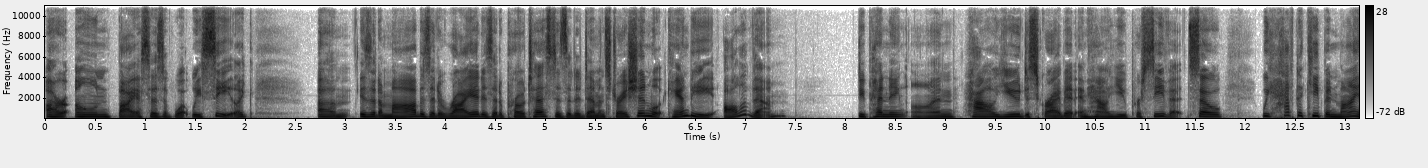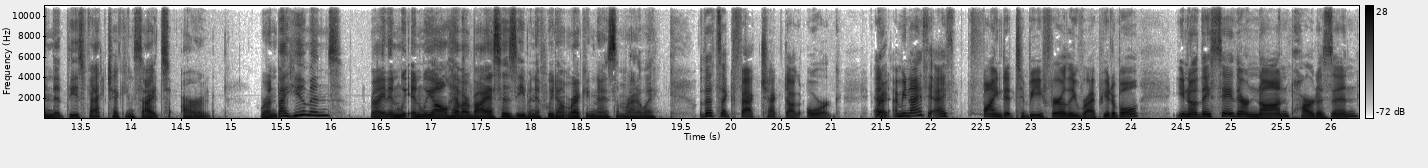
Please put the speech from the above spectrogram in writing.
our own biases of what we see. Like, um, is it a mob? Is it a riot? Is it a protest? Is it a demonstration? Well, it can be all of them, depending on how you describe it and how you perceive it. So we have to keep in mind that these fact checking sites are run by humans, right? And we and we all have our biases, even if we don't recognize them right away. That's like factcheck.org. And Right. I mean, I, th- I find it to be fairly reputable. You know, they say they're nonpartisan,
